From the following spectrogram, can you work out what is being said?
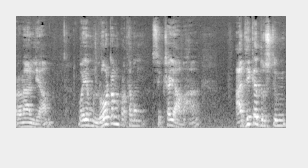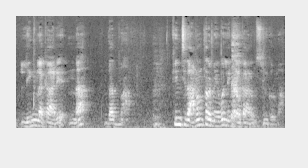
प्रणाल्यां वयं लोटं प्रथमं शिक्षयामः अधिकदृष्टिं लिङ्लकारे न दद्मः किञ्चित् अनन्तरमेव लिङ्गकारं स्वीकुर्मः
